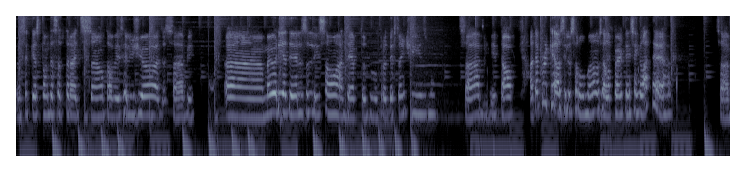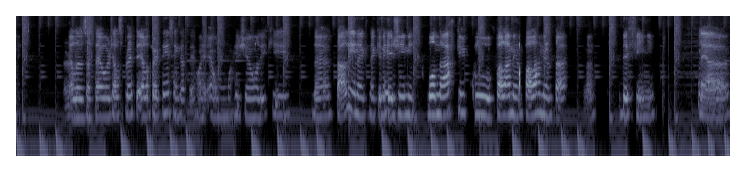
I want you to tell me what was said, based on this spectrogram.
nessa questão dessa tradição, talvez religiosa, sabe? A maioria deles ali são adeptos do protestantismo, sabe? E tal. Até porque as Ilhas Salomãs, ela pertence à Inglaterra, sabe? É. Elas até hoje elas ela pertence à Inglaterra, é uma região ali que né, tá ali, né, naquele regime monárquico parlamentar, né, define né, a,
